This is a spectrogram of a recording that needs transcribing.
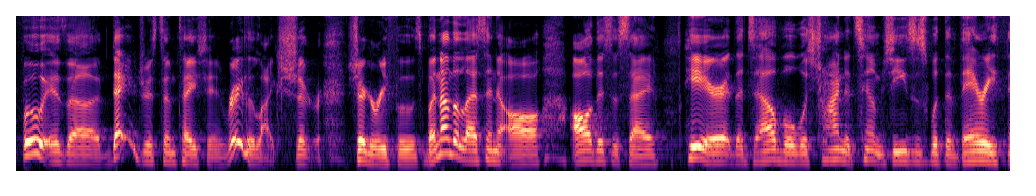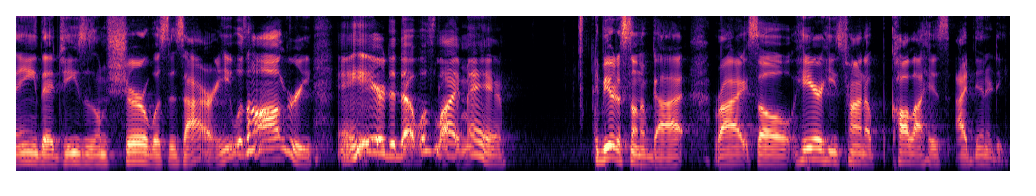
food is a dangerous temptation, really like sugar, sugary foods. But nonetheless, in it all, all this to say, here, the devil was trying to tempt Jesus with the very thing that Jesus, I'm sure, was desiring. He was hungry. And here, the devil's like, man, if you're the son of God, right? So here he's trying to call out his identity.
